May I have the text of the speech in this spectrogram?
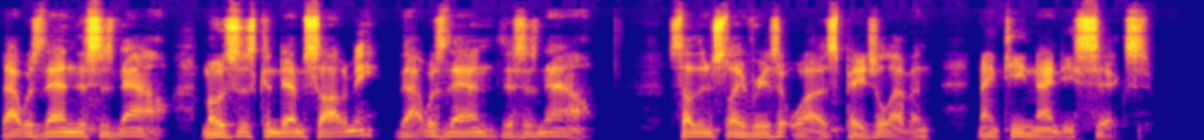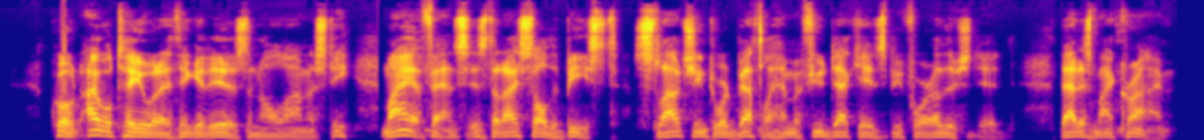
That was then, this is now. Moses condemned sodomy. That was then, this is now. Southern Slavery as It Was, page 11, 1996. Quote, I will tell you what I think it is, in all honesty. My offense is that I saw the beast slouching toward Bethlehem a few decades before others did. That is my crime.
